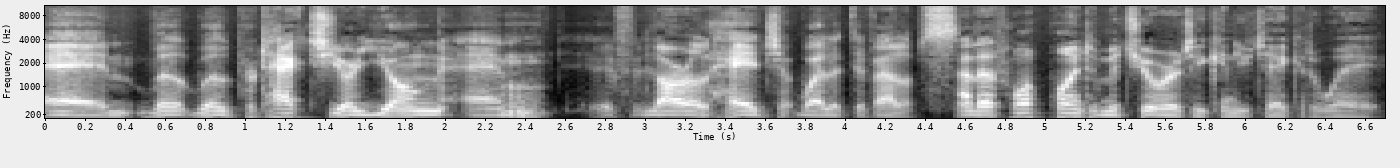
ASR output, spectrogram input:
um, will will protect your young um, mm. laurel hedge while it develops. And at what point of maturity can you take it away?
